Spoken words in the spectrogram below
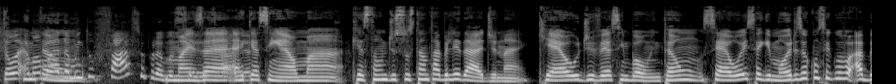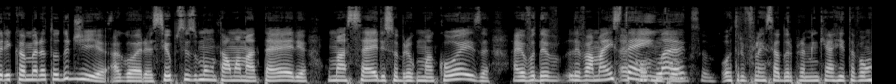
Então é uma então, moeda muito fácil para você. Mas é, é, que assim, é uma questão de sustentabilidade, né? Que é o de ver assim, bom, então, se é oi seguimores, eu consigo abrir câmera todo dia. Agora, se eu preciso montar uma matéria, uma série sobre alguma coisa, aí eu vou levar mais é tempo. Complexo. Outro influenciador para mim que é a Rita Von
